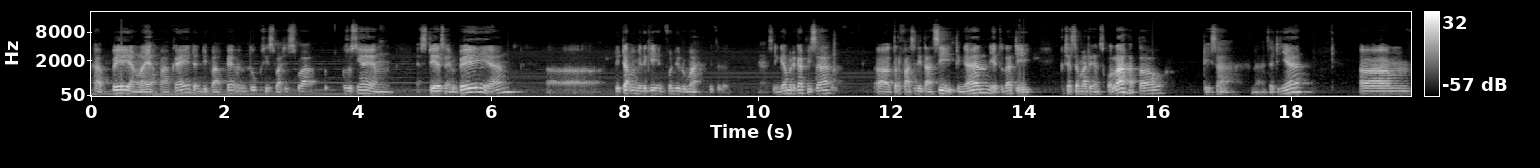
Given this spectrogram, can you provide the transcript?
HP yang layak pakai dan dipakai untuk siswa-siswa khususnya yang SD SMP yang uh, tidak memiliki handphone di rumah gitu loh. Nah, sehingga mereka bisa uh, terfasilitasi dengan yaitu tadi kerjasama dengan sekolah atau desa. Nah, jadinya um,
